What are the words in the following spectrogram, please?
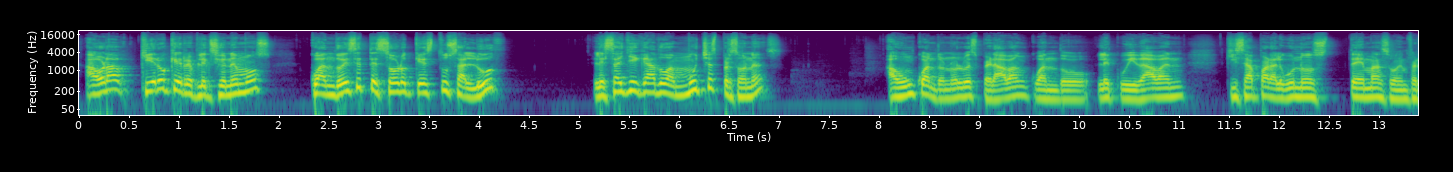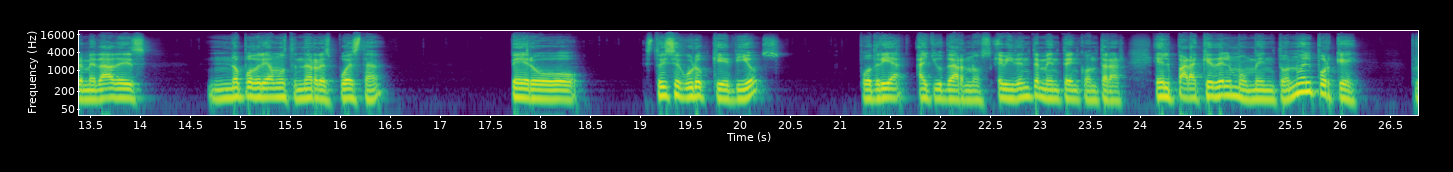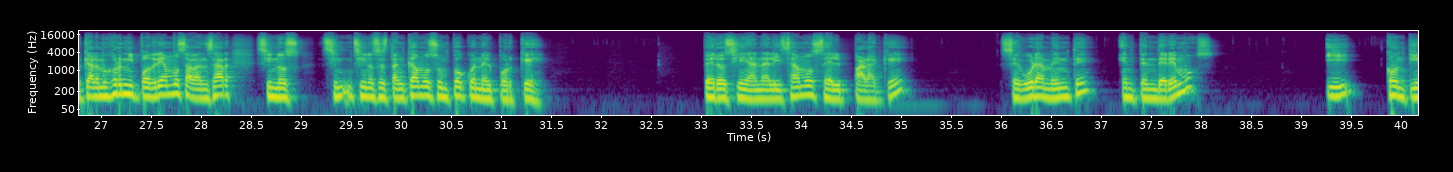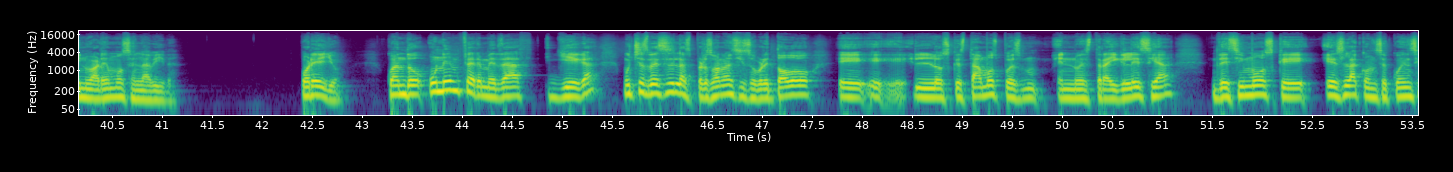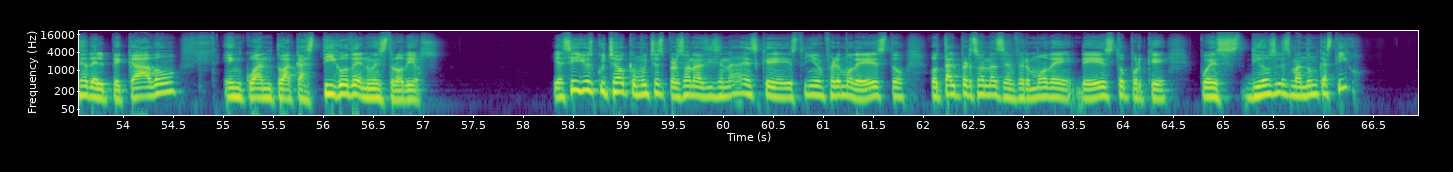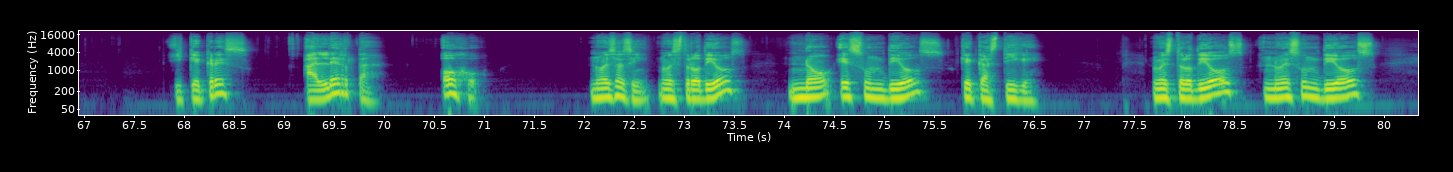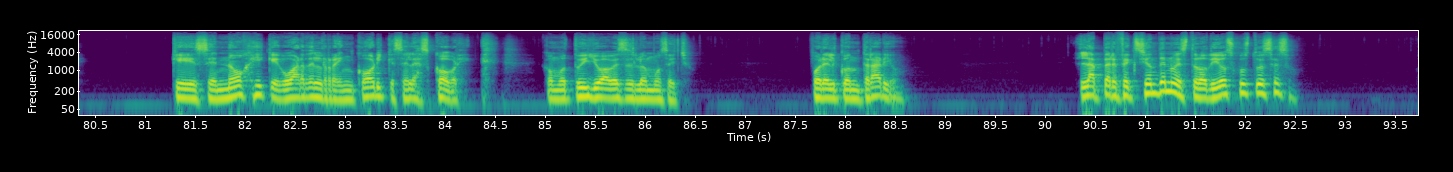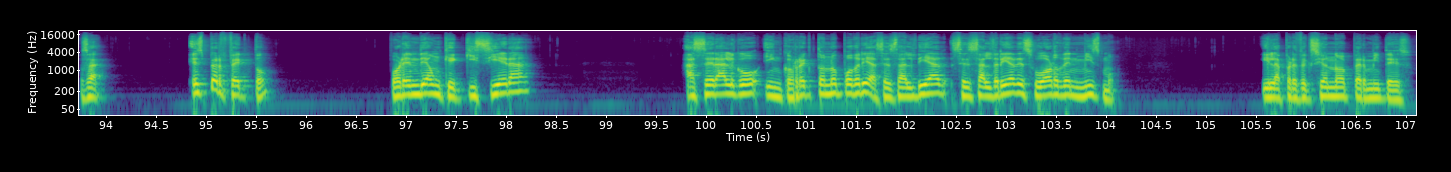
ahora quiero que reflexionemos cuando ese tesoro que es tu salud les ha llegado a muchas personas, aun cuando no lo esperaban, cuando le cuidaban, quizá para algunos temas o enfermedades no podríamos tener respuesta, pero estoy seguro que Dios podría ayudarnos, evidentemente, a encontrar el para qué del momento, no el por qué, porque a lo mejor ni podríamos avanzar si nos, si, nos estancamos un poco en el por qué. Pero si analizamos el para qué, seguramente entenderemos y continuaremos en la vida. Por ello, cuando una enfermedad llega, muchas veces las personas y sobre todo eh, eh, los que estamos pues en nuestra iglesia decimos que es la consecuencia del pecado en cuanto a castigo de nuestro Dios. Y así yo he escuchado que muchas personas dicen, ah, es que estoy enfermo de esto, o tal persona se enfermó de, de esto porque pues Dios les mandó un castigo. ¿Y qué crees? Alerta, ojo, no es así. Nuestro Dios no es un Dios que castigue. Nuestro Dios no es un Dios que se enoje y que guarde el rencor y que se las cobre, como tú y yo a veces lo hemos hecho. Por el contrario, la perfección de nuestro Dios justo es eso. O sea, es perfecto, por ende, aunque quisiera hacer algo incorrecto no podría, se, saldría, se saldría de su orden mismo. y la perfección no permite eso.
